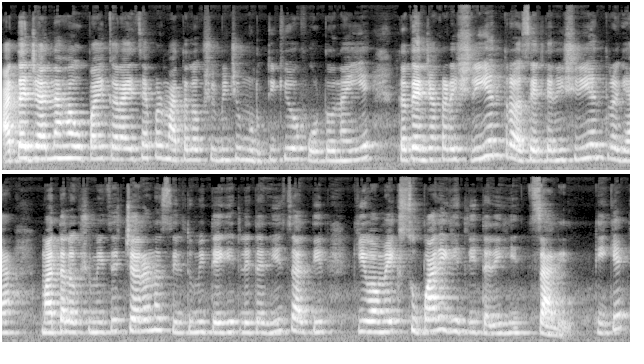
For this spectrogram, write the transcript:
आता ज्यांना हा उपाय करायचा आहे पण माता लक्ष्मीची मूर्ती किंवा फोटो नाही आहे तर त्यांच्याकडे श्रीयंत्र असेल त्यांनी श्रीयंत्र घ्या. माता लक्ष्मीचे चरण असतील तुम्ही ते घेतले तरीही चालतील किंवा मग एक सुपारी घेतली तरीही चालेल. ठीक आहे?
